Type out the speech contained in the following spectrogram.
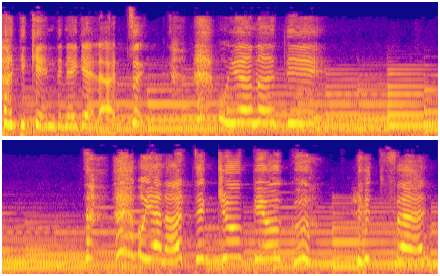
Hadi kendine gel artık. Uyan hadi. Uyan artık Cumpiyoku. Lütfen.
